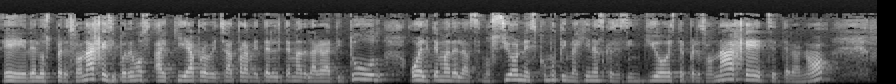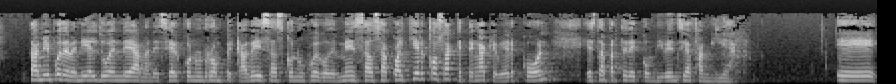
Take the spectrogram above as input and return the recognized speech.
eh, de los personajes y podemos aquí aprovechar para meter el tema de la gratitud o el tema de las emociones, cómo te imaginas que se sintió este personaje, etcétera, ¿no? También puede venir el duende a amanecer con un rompecabezas, con un juego de mesa, o sea, cualquier cosa que tenga que ver con esta parte de convivencia familiar. Eh,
